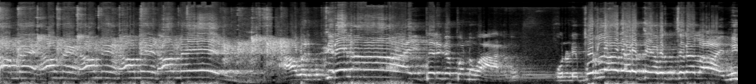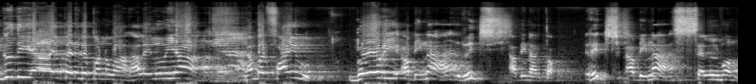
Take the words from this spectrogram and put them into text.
ஆமே ஆமே ஆமே ஆமே ஆமென் அவர் திரளாய் பெருக பண்ணுவார். உன்னுடைய பொருளாதாரத்தை அவர் திரளாய் மிகுதியாய் பெருக பண்ணுவார். ஹalleluya நம்பர் ஃபைவ் குளோரி அப்படின்னா ரிச் அப்படின்னு அர்த்தம். ரிச் அப்படின்னா செல்வம்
